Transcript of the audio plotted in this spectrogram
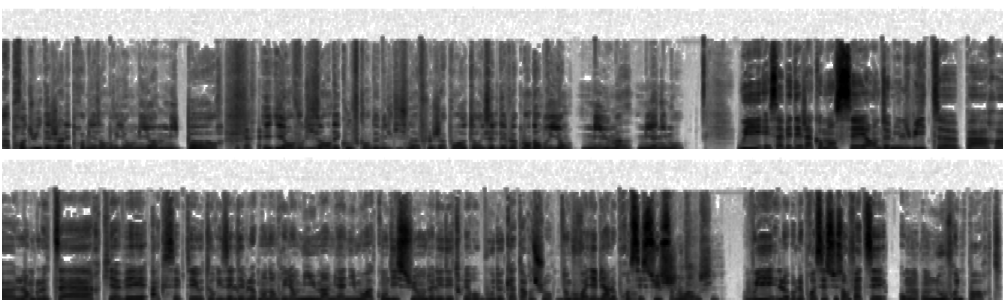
a produit déjà les premiers embryons mi-homme, mi-porc. Et, et, en vous lisant, on découvre qu'en 2019, le Japon a autorisé le développement d'embryons mi-humains, mi-animaux. Oui, et ça avait déjà commencé en 2008 euh, par euh, l'Angleterre qui avait accepté et autorisé le développement d'embryons mi-humains, mi-animaux à condition de les détruire au bout de 14 jours. Donc vous voyez bien le processus. Les Chinois aussi? Oui, le, le, processus en fait, c'est on, on, ouvre une porte,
